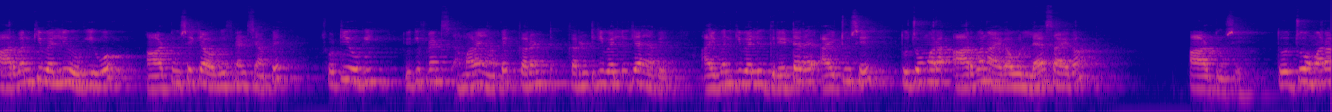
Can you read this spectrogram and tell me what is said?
आर वन की वैल्यू होगी, वो आर टू से क्या होगी फ्रेंड्स यहाँ पे? छोटी होगी, क्योंकि फ्रेंड्स हमारा यहाँ पे करंट करंट की वैल्यू क्या है यहाँ पे? आई वन की वैल्यू ग्रेटर है आई टू से तो जो हमारा आर वन आएगा, वो लेस आएगा आर टू से। तो जो हमारा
